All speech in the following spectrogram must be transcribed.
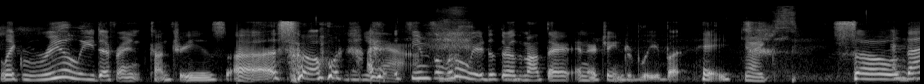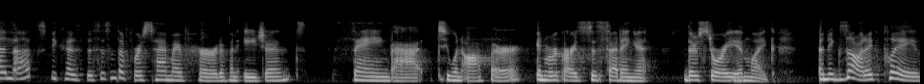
like really different countries. Uh, so Yeah. it seems a little weird to throw them out there interchangeably, but hey. Yikes. So And then sucks because this isn't the first time I've heard of an agent saying that to an author in regards to setting it their story in like an exotic play.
